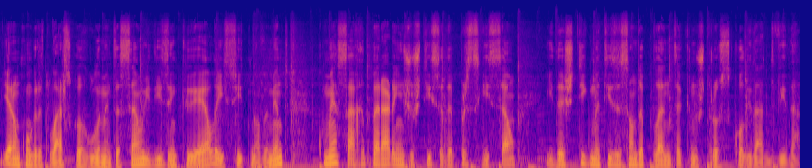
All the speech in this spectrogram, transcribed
vieram congratular-se com a regulamentação e dizem que ela, e cito novamente, começa a reparar a injustiça da perseguição e da estigmatização da planta que nos trouxe qualidade de vida.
